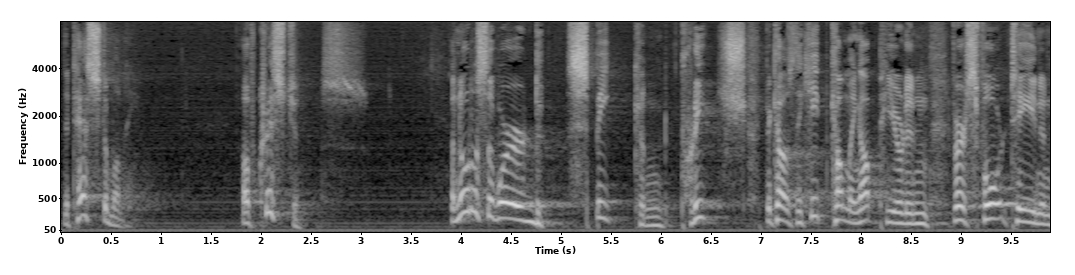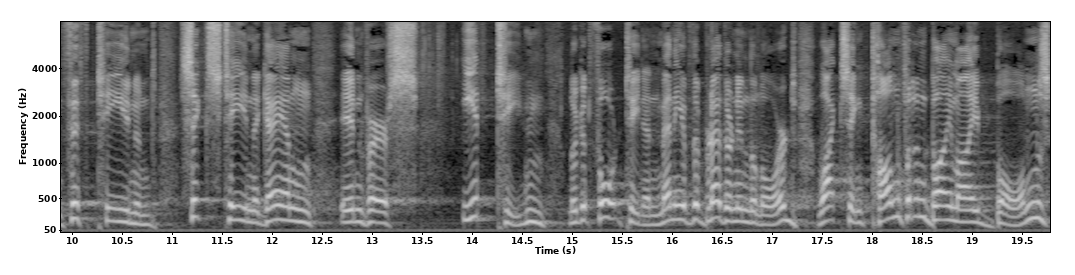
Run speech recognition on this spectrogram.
the testimony of Christians. And notice the word speak and preach because they keep coming up here in verse 14 and 15 and 16 again in verse 18. Look at 14. And many of the brethren in the Lord, waxing confident by my bonds,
